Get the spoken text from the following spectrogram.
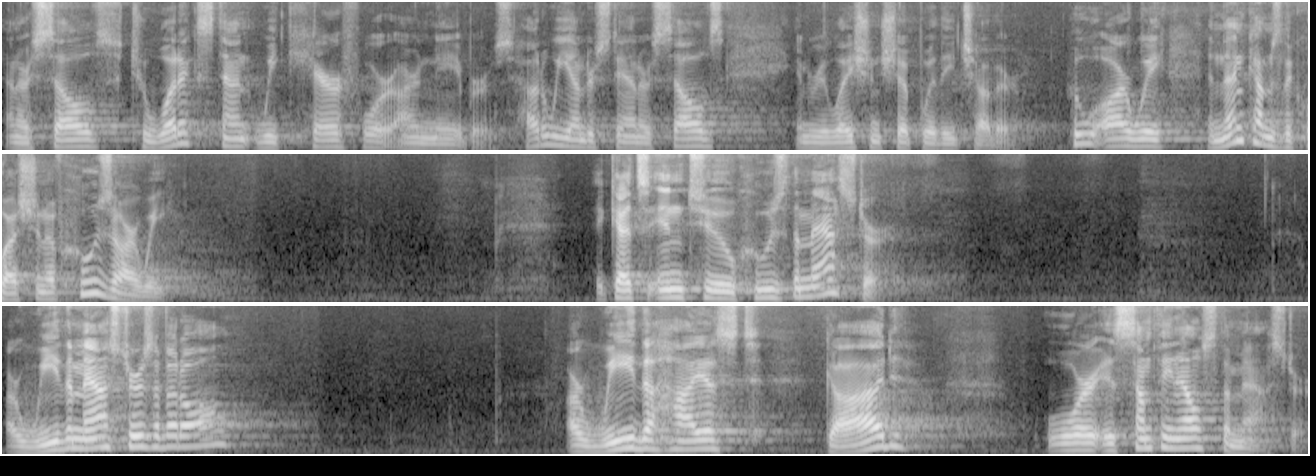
and ourselves, to what extent we care for our neighbors. How do we understand ourselves in relationship with each other? Who are we? And then comes the question of whose are we? It gets into who's the master. Are we the masters of it all? Are we the highest God? Or is something else the master?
